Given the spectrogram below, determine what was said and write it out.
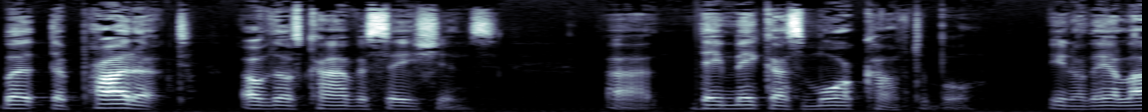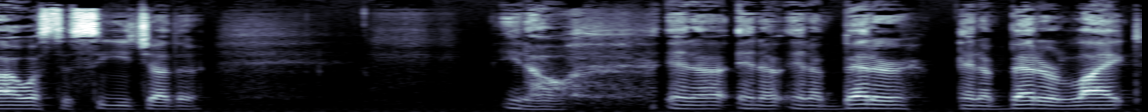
but the product of those conversations, uh, they make us more comfortable. You know, they allow us to see each other, you know, in a in a in a better in a better light.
